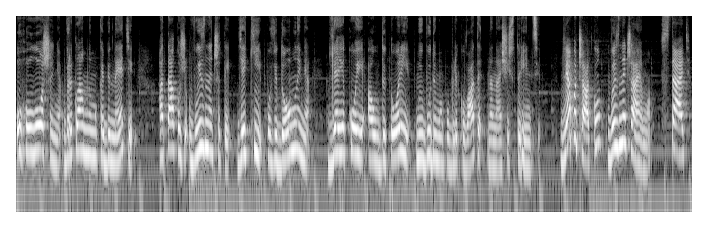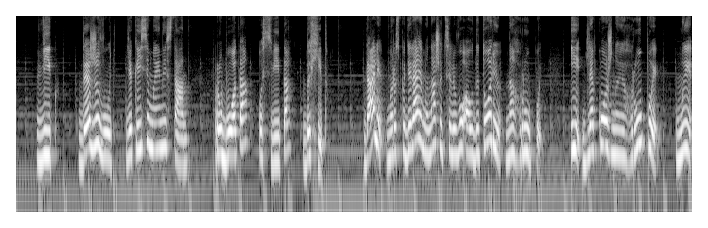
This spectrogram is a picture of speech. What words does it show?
оголошення в рекламному кабінеті, а також визначити, які повідомлення для якої аудиторії ми будемо публікувати на нашій сторінці. Для початку визначаємо стать, вік, де живуть, який сімейний стан, робота, освіта, дохід. Далі ми розподіляємо нашу цільову аудиторію на групи. І для кожної групи ми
